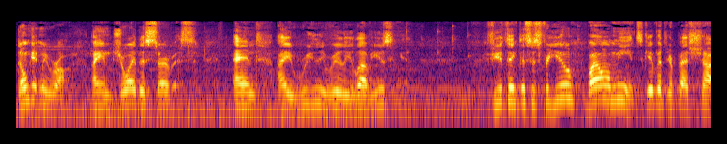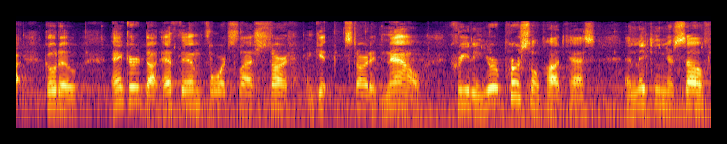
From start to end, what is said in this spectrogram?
Don't get me wrong, I enjoy this service and I really, really love using it. If you think this is for you, by all means, give it your best shot. Go to anchor.fm forward slash start and get started now creating your personal podcast and making yourself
